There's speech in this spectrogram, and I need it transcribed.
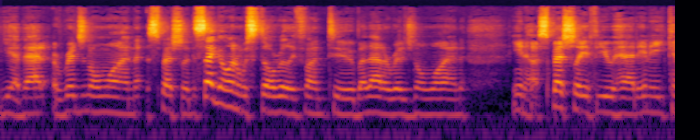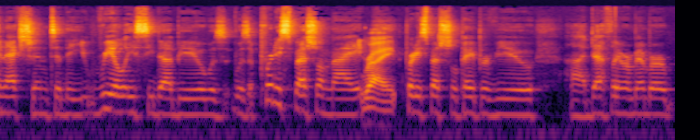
yeah, that original one, especially the second one was still really fun too, but that original one, you know, especially if you had any connection to the real ECW, was was a pretty special night, Right. Pretty special pay per view. I definitely remember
